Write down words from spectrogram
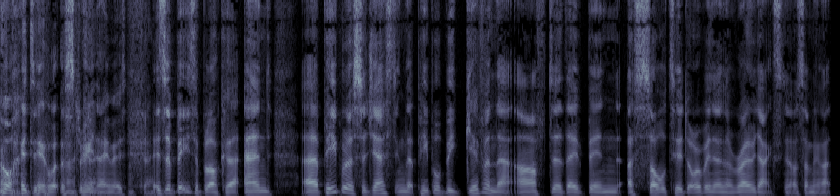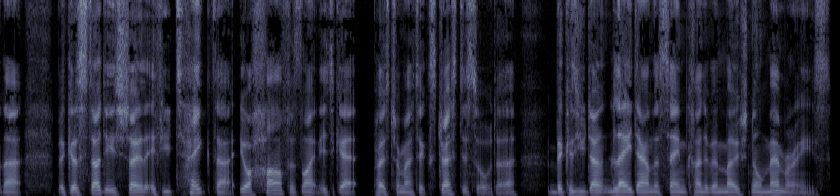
No idea what the street Okay, name is. okay. It's a beta blocker, and uh, people are suggesting that people be given that after they've been assaulted or been in a road accident or something like that, because studies show that if you take that, you're half as likely to get post traumatic stress disorder because you don't lay down the same kind of emotional memories.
